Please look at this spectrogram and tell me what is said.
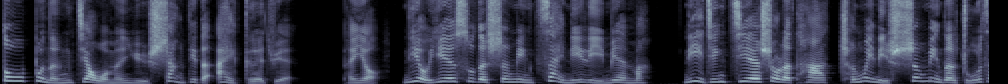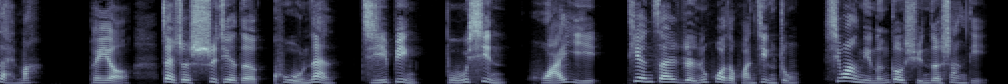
都不能叫我们与上帝的爱隔绝。朋友，你有耶稣的生命在你里面吗？你已经接受了他，成为你生命的主宰吗？朋友，在这世界的苦难、疾病、不幸、怀疑、天灾人祸的环境中，希望你能够寻得上帝。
